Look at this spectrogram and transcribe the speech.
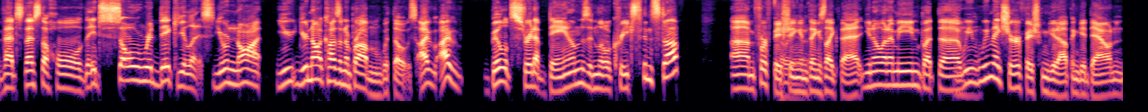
That's that's the whole it's so ridiculous. You're not you you're not causing a problem with those. I've i've built straight up dams and little creeks and stuff um for fishing and yeah. things like that you know what i mean but uh we Mhm. we make sure fish can get up and get down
